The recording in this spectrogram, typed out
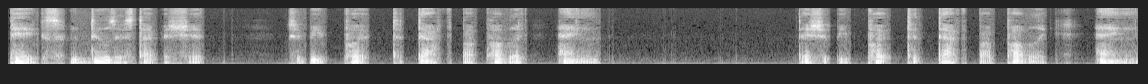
pigs who do this type of shit should be put to death by public hanging. They should be put to death by public hanging.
